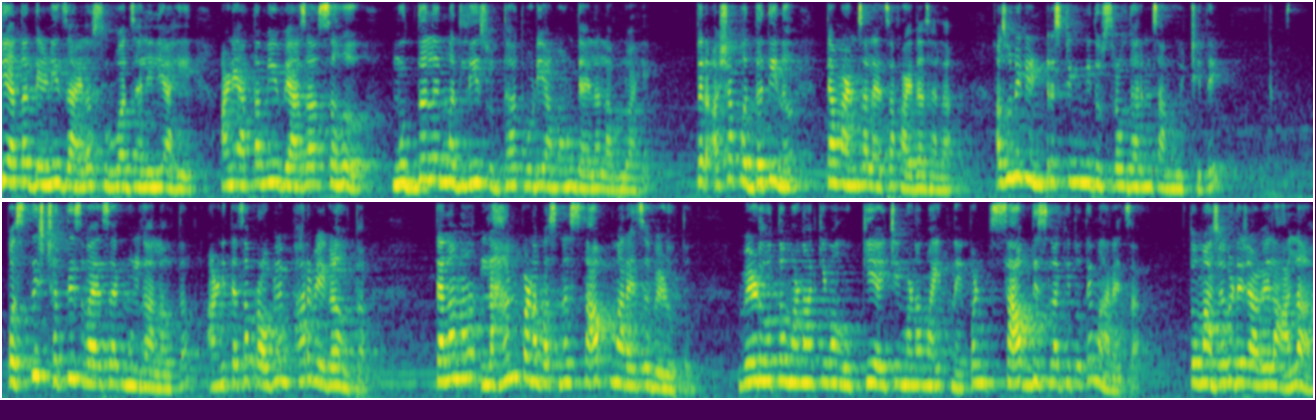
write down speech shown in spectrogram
ती आता देणी जायला सुरुवात झालेली आहे. आणि आता मी व्याजासह मुद्दलमधली सुद्धा थोडी अमाऊंट द्यायला लागलो आहे. तर अशा पद्धतीनं त्या माणसाला याचा फायदा झाला. अजून एक इंटरेस्टिंग मी दुसरं उदाहरण सांगू इच्छिते. पस्तीस छत्तीस वयाचा एक मुलगा आला होता आणि त्याचा प्रॉब्लेम फार वेगळा होता. त्याला ना लहानपणापासून साप मारायचं वेळ होतं. वेळ होतं म्हणा किंवा हुक्की यायची म्हणा माहीत नाही पण साप दिसला की तो ते मारायचा. तो माझ्याकडे ज्यावेळेला आला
